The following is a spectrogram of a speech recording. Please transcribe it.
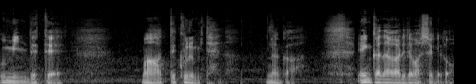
う、海に出て、回ってくるみたいな、なんか、演歌流れてましたけど、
